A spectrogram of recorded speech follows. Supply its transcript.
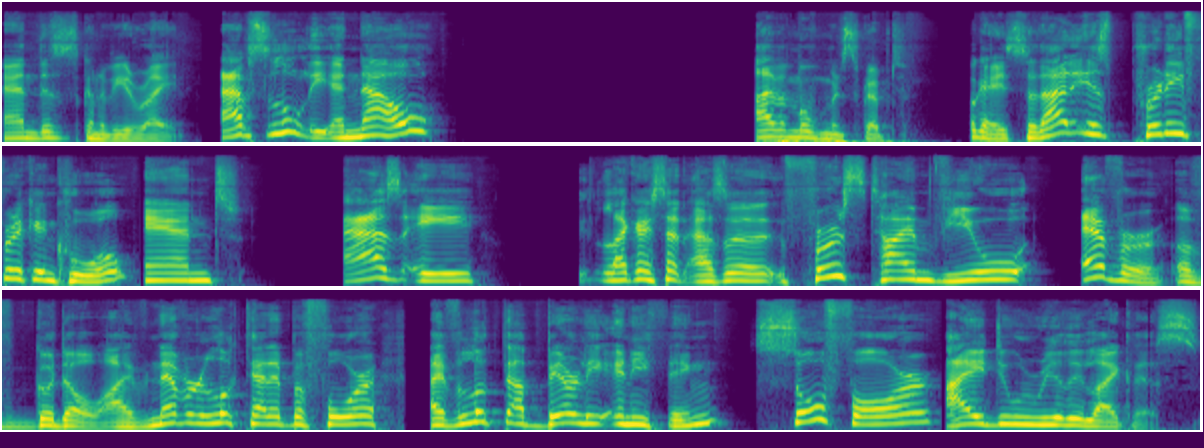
and this is going to be right. Absolutely. And now i have a movement script. Okay, so that is pretty freaking cool. And as a, like I said, as a first time view ever of Godot, I've never looked at it before. I've looked up barely anything. So far, I do really like this.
